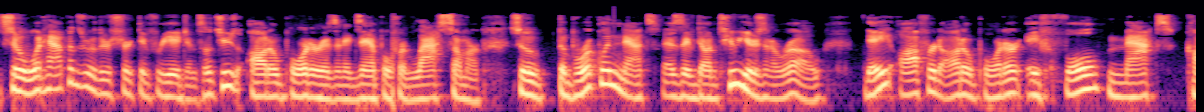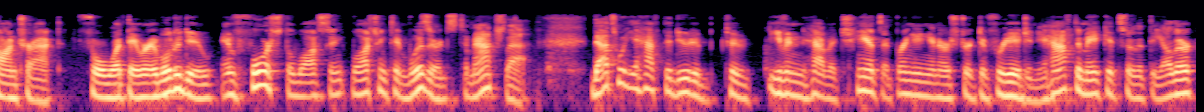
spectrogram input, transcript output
So what happens with restricted free agents? Let's use Otto Porter as an example for last summer. So the Brooklyn Nets, as they've done two years in a row, they offered Otto Porter a full max contract for what they were able to do and forced the Washington Wizards to match that. That's what you have to do to, to even have a chance at bringing in a restricted free agent. You have to make it so that the other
